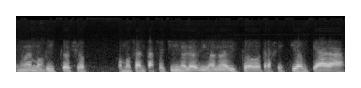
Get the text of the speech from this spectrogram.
no hemos visto, yo como santafesino lo digo, no he visto otra gestión que haga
